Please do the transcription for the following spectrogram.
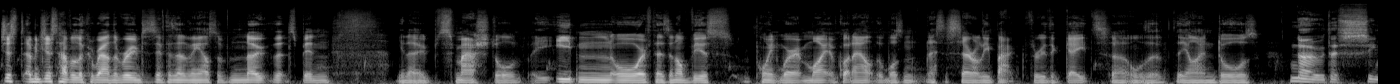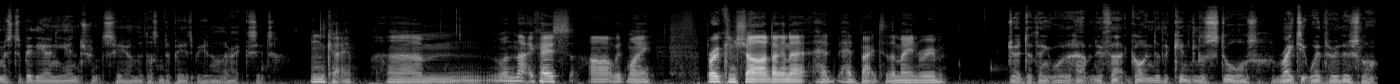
just I mean just have a look around the room to see if there's anything else of note that's been you know smashed or eaten or if there's an obvious point where it might have got out that wasn't necessarily back through the gates uh, or the the iron doors. No, this seems to be the only entrance here, and there doesn't appear to be another exit. Okay. Um, well, in that case, uh, with my broken shard, I'm gonna head head back to the main room. Dread to think what would happen if that got into the Kindler's stores. Rate it went through this lot.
